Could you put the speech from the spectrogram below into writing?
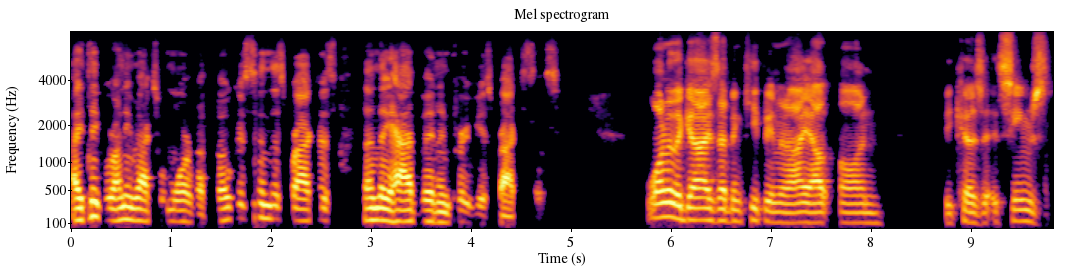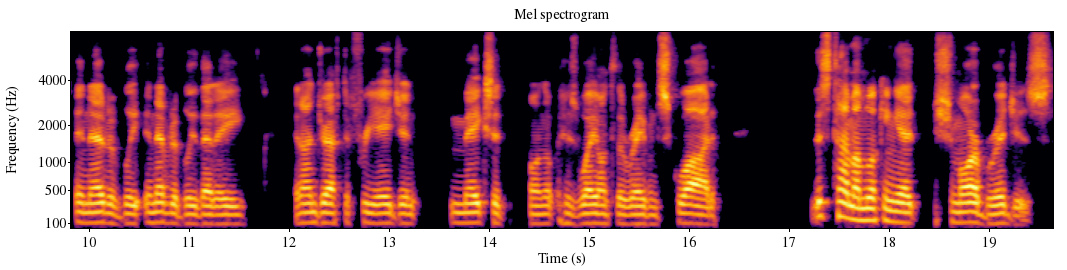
I think running backs were more of a focus in this practice than they have been in previous practices. One of the guys I've been keeping an eye out on because it seems inevitably inevitably that a an undrafted free agent makes it on his way onto the Ravens squad. This time I'm looking at Shemar Bridges,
